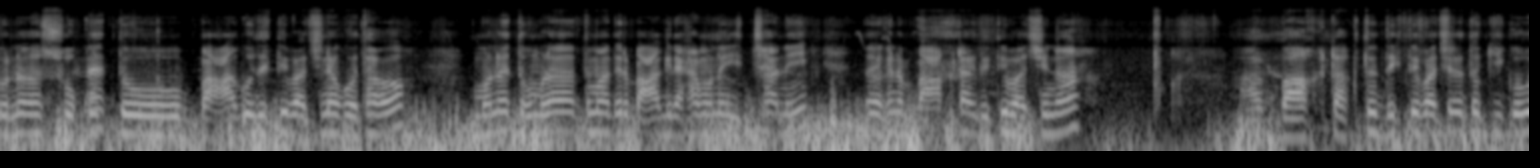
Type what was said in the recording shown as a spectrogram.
কোনো শুকনো তো বাঘও দেখতে পাচ্ছি না কোথাও। মানে তোমরা তোমাদের বাঘ দেখার মনে ইচ্ছা নেই। তো এখানে বাঘটা দেখতে পাচ্ছি না। আর বাঘ টাক তো দেখতে পাচ্ছি না, তো কী করব?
